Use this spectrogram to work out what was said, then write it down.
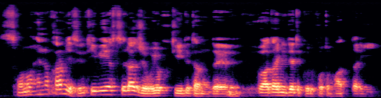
その辺の絡みですよね。TBS ラジオをよく聞いてたので、話題に出てくることもあったり、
